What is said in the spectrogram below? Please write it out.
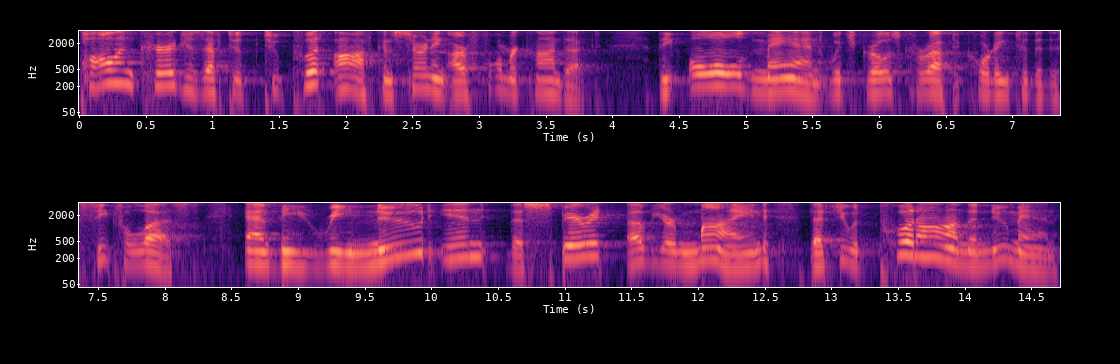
Paul encourages us to, to put off concerning our former conduct the old man which grows corrupt according to the deceitful lusts, and be renewed in the spirit of your mind, that you would put on the new man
